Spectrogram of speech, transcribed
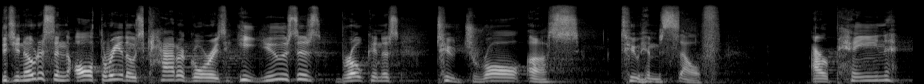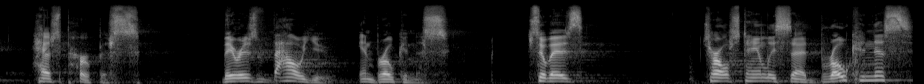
Did you notice in all three of those categories, He uses brokenness to draw us to Himself. Our pain has purpose, there is value in brokenness. So, as Charles Stanley said, brokenness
